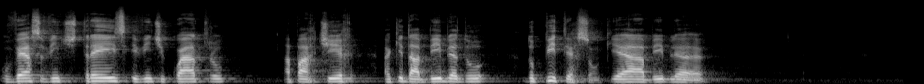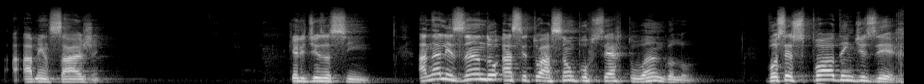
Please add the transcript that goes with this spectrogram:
o verso 23 e 24, a partir aqui da Bíblia do, do Peterson, que é a Bíblia, a, a mensagem, que ele diz assim: analisando a situação por certo ângulo, vocês podem dizer,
